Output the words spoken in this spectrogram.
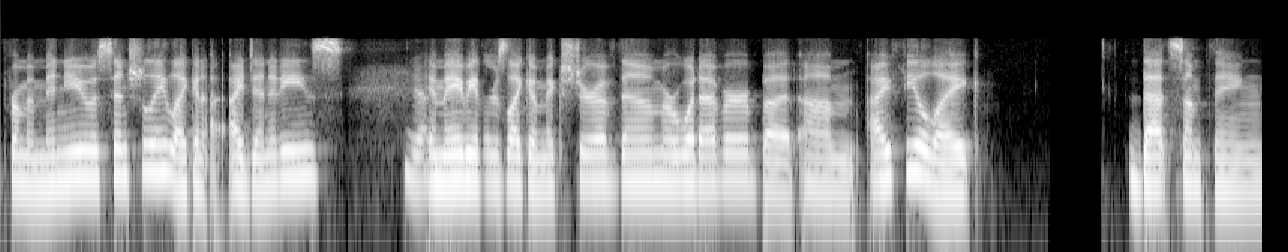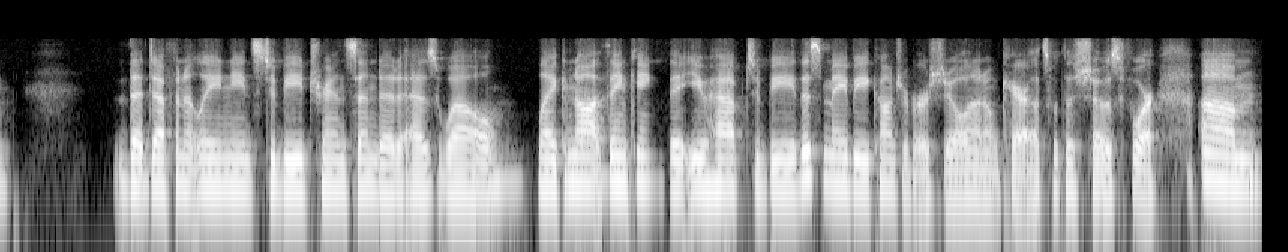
from a menu essentially like an uh, identities yeah. and maybe there's like a mixture of them or whatever but um i feel like that's something that definitely needs to be transcended as well. Like not Yeah. thinking that you have to be this may be controversial and I don't care. That's what this show's for. Um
